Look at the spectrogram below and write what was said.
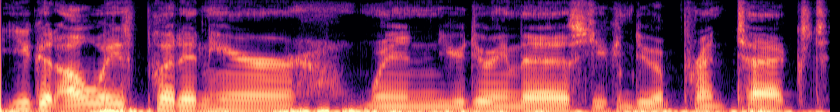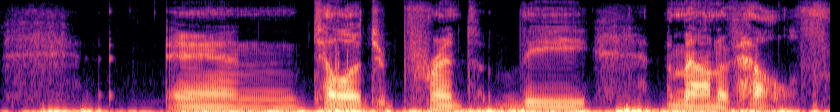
you could always put in here when you're doing this, you can do a print text and tell it to print the amount of health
